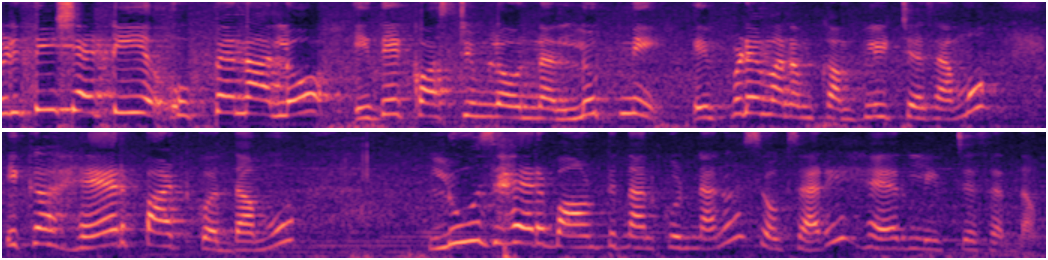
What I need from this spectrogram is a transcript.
కృతి శెట్టి ఉప్పెనాలో ఇదే కాస్ట్యూమ్లో ఉన్న లుక్ని ఇప్పుడే మనం కంప్లీట్ చేసాము ఇక హెయిర్ పార్ట్కి వద్దాము లూజ్ హెయిర్ బాగుంటుంది అనుకుంటున్నాను. సో ఒకసారి హెయిర్ లీవ్ చేసేద్దాం.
